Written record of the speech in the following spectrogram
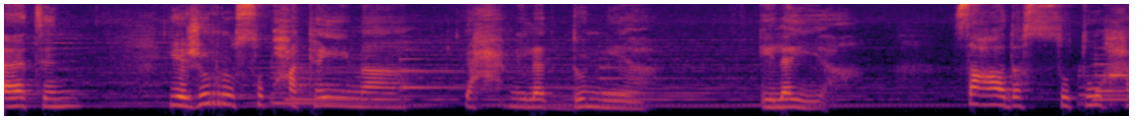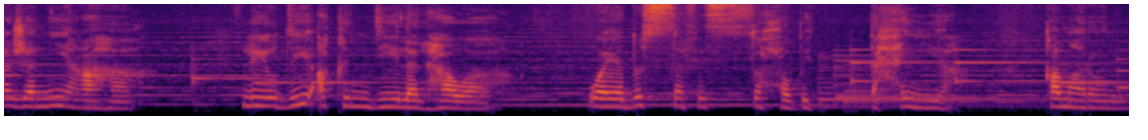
آت يجر الصبح كيما يحمل الدنيا إلي. صعد السطوح جميعها ليضيء قنديل الهوى ويدس في السحب التحية. قمر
